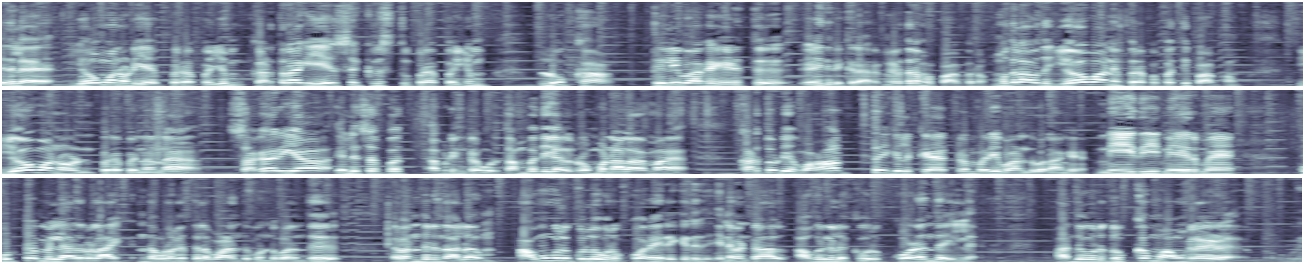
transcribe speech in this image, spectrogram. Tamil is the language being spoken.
இதில் யோவானுடைய பிறப்பையும் கர்த்தராக இயேசு கிறிஸ்து பிறப்பையும் லூக்கா தெளிவாக எழுத்து எழுதியிருக்கிறாருங்கிறத நம்ம பார்க்குறோம். முதலாவது யோவானின் பிறப்பை பற்றி பார்க்கோம் யோவானோட பிறப்பு என்னென்னா சகரியா எலிசபெத் அப்படின்ற ஒரு தம்பதிகள் ரொம்ப நாளாம கருத்துடைய வார்த்தைகளுக்கு ஏற்றம்படி வாழ்ந்து வராங்க. நீதி நேர்மை குற்றமில்லாதவர்களாய் இந்த உலகத்தில் வாழ்ந்து கொண்டு வந்து வந்திருந்தாலும் அவங்களுக்குள்ள ஒரு குறை இருக்கிறது. என்னவென்றால் அவர்களுக்கு ஒரு குழந்தை இல்லை. அந்த ஒரு துக்கம் அவங்கள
